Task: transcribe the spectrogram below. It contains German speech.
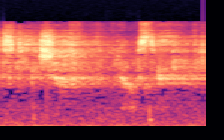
wird die Geschaffene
